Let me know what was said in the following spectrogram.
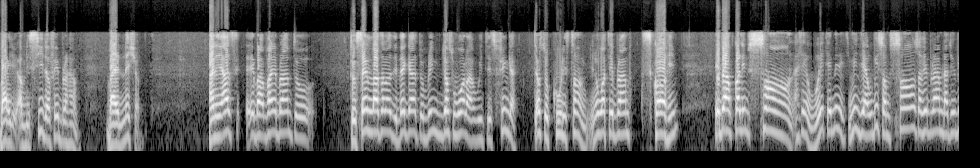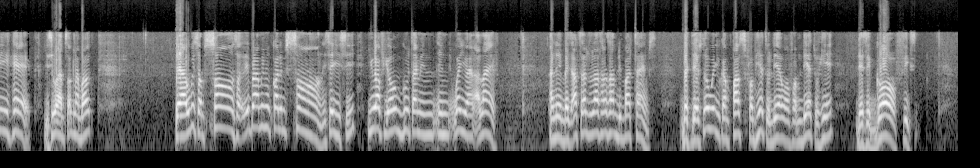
by of the seed of Abraham, by nation. And he asked Abraham to, to send Lazarus the beggar to bring just water with his finger, just to cool his tongue. You know what Abraham called him? Abraham called him son. I said, wait a minute. It means there will be some sons of Abraham that will be here. You see what I'm talking about? There will be some sons. Of Abraham even called him son. He said, you see, you have your own good time in, in when you are alive. And then, but after Lazarus have the bad times. But there's no way you can pass from here to there or from there to here. There's a goal fixed.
